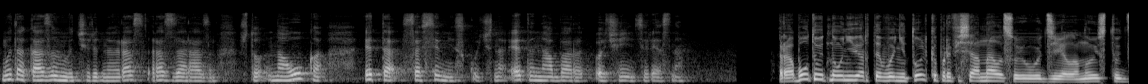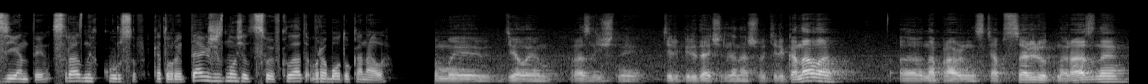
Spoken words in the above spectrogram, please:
мы доказываем в очередной раз, раз за разом, что наука – это совсем не скучно, это наоборот очень интересно. Работают на Универ ТВ не только профессионалы своего дела, но и студенты с разных курсов, которые также вносят свой вклад в работу канала. Мы делаем различные телепередачи для нашего телеканала. Э, направленность абсолютно разная,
